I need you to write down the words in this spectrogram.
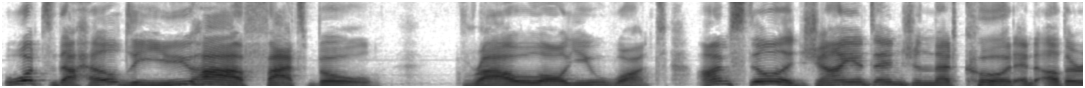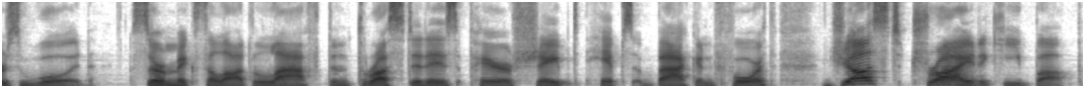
What the hell do you have, fat bull? Growl all you want. I'm still a giant engine that could and others would. Sir Mix-a-Lot laughed and thrusted his pear-shaped hips back and forth. Just try to keep up.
